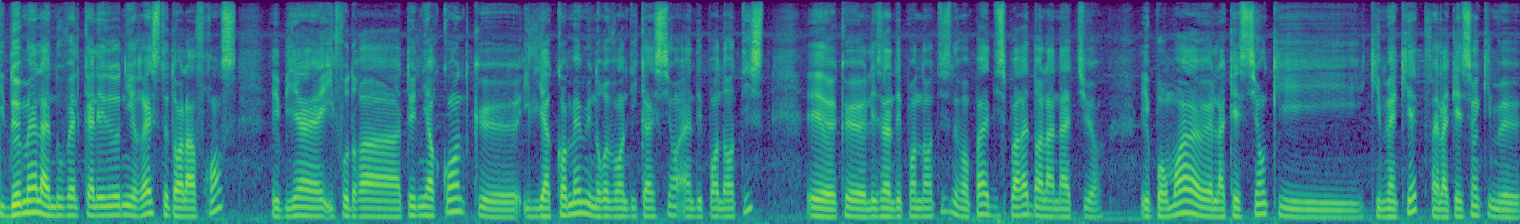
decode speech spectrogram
si demain la Nouvelle-Calédonie reste dans la France, eh bien, il faudra tenir compte qu'il y a quand même une revendication indépendantiste et euh, que les indépendantistes ne vont pas disparaître dans la nature. Et pour moi, euh, la question qui, m'inquiète, enfin la question qui me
